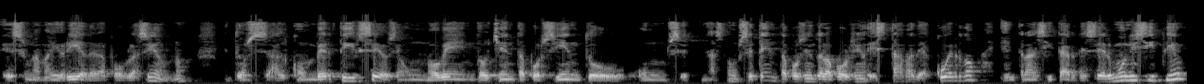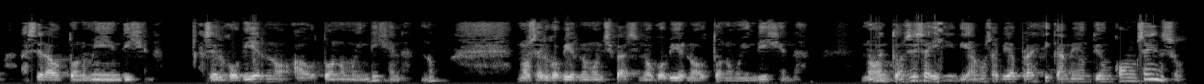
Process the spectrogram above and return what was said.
es una mayoría de la población, ¿no? Entonces, al convertirse, o sea, un 90, 80%, un, hasta un 70% de la población estaba de acuerdo en transitar de ser municipio a ser autonomía indígena, a ser gobierno autónomo indígena, ¿no? No ser gobierno municipal, sino gobierno autónomo indígena, ¿no? Entonces ahí, digamos, había prácticamente un consenso.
